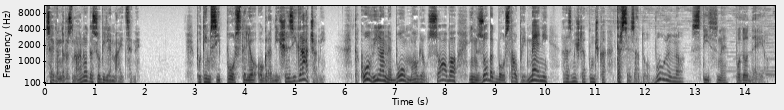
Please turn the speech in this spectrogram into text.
saj vendar znano, da so bile majcene. Potem si posteljo ogradi še z igračami. Tako vila ne bo mogla v sobo in zobek bo ostal pri meni, razmišlja punčka, ter se zadovoljno stisne pod odejo.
